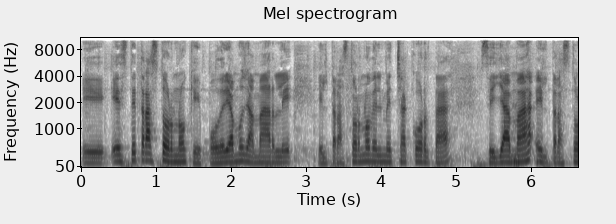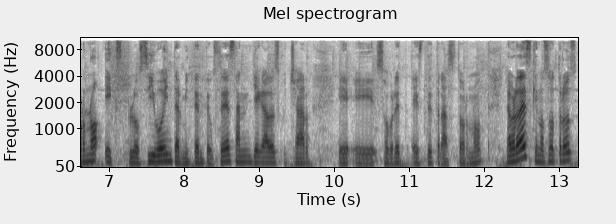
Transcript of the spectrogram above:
eh, este trastorno que podríamos llamarle el trastorno del mecha corta se llama el trastorno explosivo intermitente. Ustedes han llegado a escuchar eh, eh, sobre este trastorno. La verdad es que nosotros,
